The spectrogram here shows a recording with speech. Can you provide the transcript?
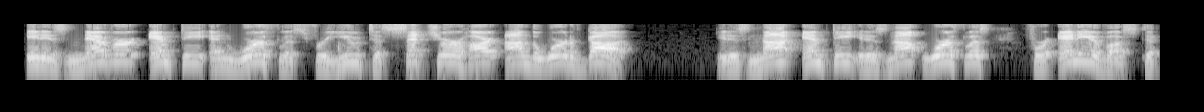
it is never empty and worthless for you to set your heart on the word of God. It is not empty. It is not worthless for any of us to,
